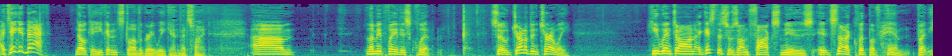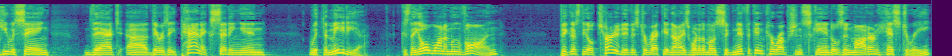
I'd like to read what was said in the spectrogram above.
I take it back. No, okay. You can still have a great weekend. That's fine. Um, let me play this clip. So, Jonathan Turley, he went on, I guess this was on Fox News. It's not a clip of him, but he was saying that uh, there was a panic setting in with the media because they all want to move on because the alternative is to recognize one of the most significant corruption scandals in modern history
